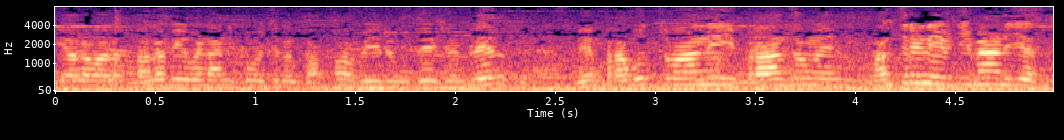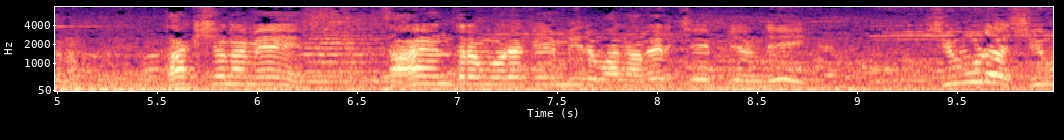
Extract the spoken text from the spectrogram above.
ఇవాళ వాళ్ళ బలం ఇవ్వడానికి వచ్చిన తప్ప వేరే ఉద్దేశం లేదు. మేము ప్రభుత్వాన్ని ఈ ప్రాంతం మంత్రిని డిమాండ్ చేస్తున్నాం. తక్షణమే సాయంత్రం వరకే మీరు వాళ్ళని అరెస్ట్ చేయండి శివుడు శివ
